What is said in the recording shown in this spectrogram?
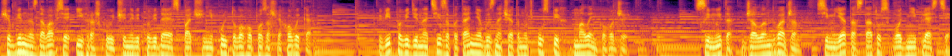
щоб він не здавався іграшкою чи не відповідає спадщині культового позашляховика? Відповіді на ці запитання визначатимуть успіх маленького G. Симита Джаландваджан, сім'я та статус в одній плясці.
